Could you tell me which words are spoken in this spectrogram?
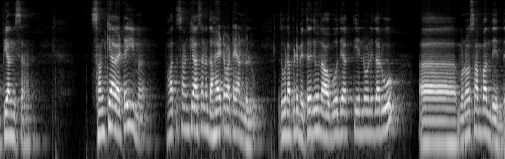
අපි යන් ඉස්සරහට සංඛ්‍යා වැටීම පහත සංඛ්‍යාසන 10ට වට යන්නලු. එතකොට අපිට මෙතනදී හොඳ අවබෝධයක් තියෙන්න ඕනේ දරුවෝ මොනව සම්බන්ධයෙන්ද?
